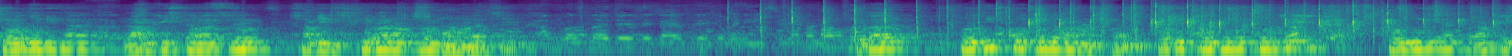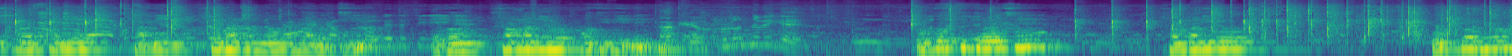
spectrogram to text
চৌধুরীঘাট রামকৃষ্ণ আশ্রম, স্বামী শিবানন্দ মহারাজজি। এবার প্রদীপ প্রজ্বলন অনুষ্ঠান। প্রদীপ প্রজ্বলন করবেন চৌধুরীঘাট রামকৃষ্ণ আশ্রমের স্বামী শিবানন্দ এবং সম্মানীয় অতিথিবৃন্দ। উপস্থিত রয়েছেন সম্মানীয় উদ্বোধক,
